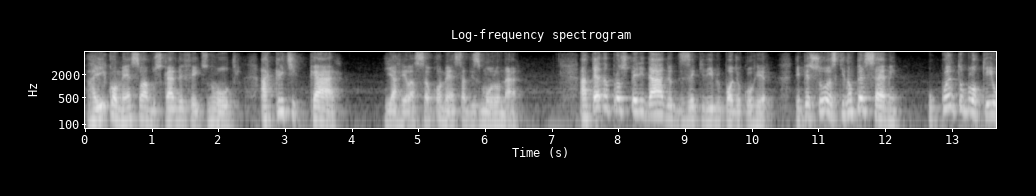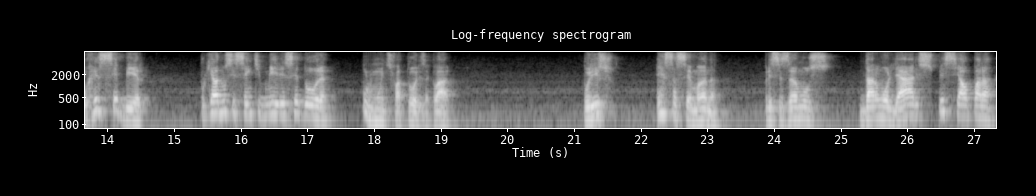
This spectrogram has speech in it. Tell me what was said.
Aí começam a buscar defeitos no outro, a criticar e a relação começa a desmoronar. Até na prosperidade o desequilíbrio pode ocorrer. Tem pessoas que não percebem o quanto bloqueia o receber, porque ela não se sente merecedora, por muitos fatores, é claro. Por isso, essa semana precisamos dar um olhar especial para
